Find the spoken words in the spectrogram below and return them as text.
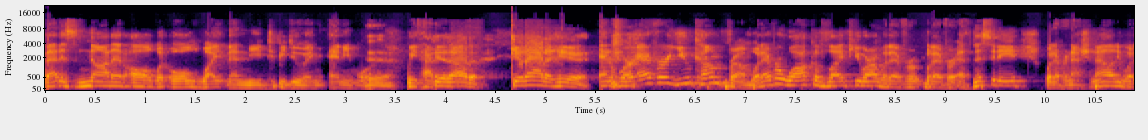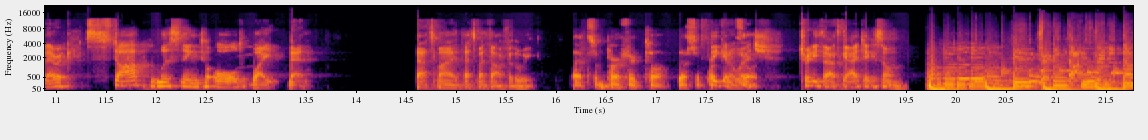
That is not at all what old white men need to be doing anymore. Yeah. We've had Get enough. out of get out of here. and wherever you come from, whatever walk of life you are, whatever whatever ethnicity, whatever nationality, whatever, stop listening to old white men. That's my that's my thought for the week. That's a perfect talk. That's a perfect Speaking of thought. which, Trinity Thoughts guy, take us home. Trendy thoughts, trendy thoughts.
